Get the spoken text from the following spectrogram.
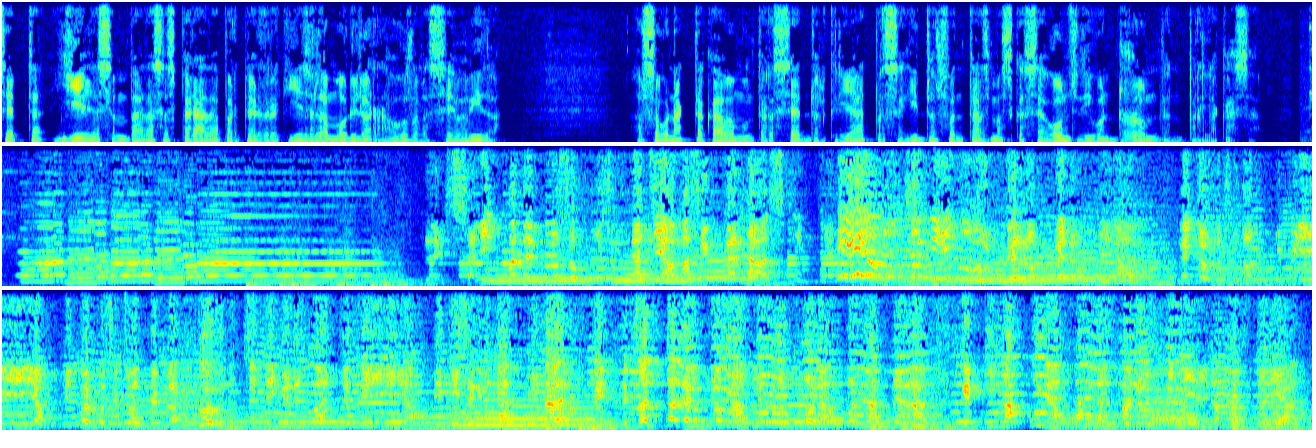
Julián accepta i ella se'n va desesperada per perdre qui és l'amor i la raó de la seva vida. El segon acte acaba amb un tercet del criat perseguit dels fantasmes que, segons diuen, ronden per la casa. Le salí adentro somos unas llamas encarnadas Entraría mucho miedo. Un terror fenomenal Me torna sudor muy Mi cuerpo se echó a temblar ¡Uh! Sentí que desfallecía Y quise gritar, gritar Virgen Santa del Rosario Pronto la por la Que quizá una fantasma nos viniera a fastidiar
